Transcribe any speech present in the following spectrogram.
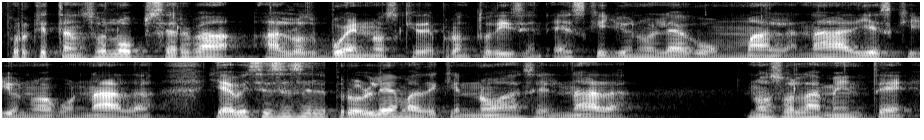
Porque tan solo observa a los buenos que de pronto dicen, es que yo no le hago mal a nadie, es que yo no hago nada. Y a veces es el problema de que no hacen nada. No solamente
